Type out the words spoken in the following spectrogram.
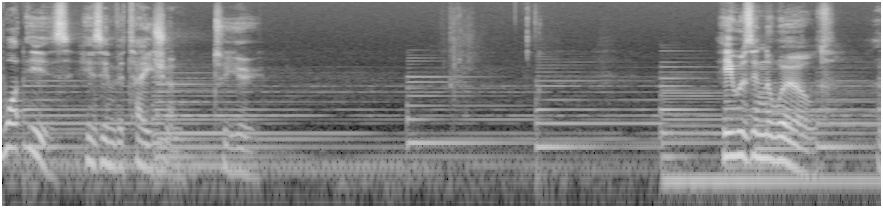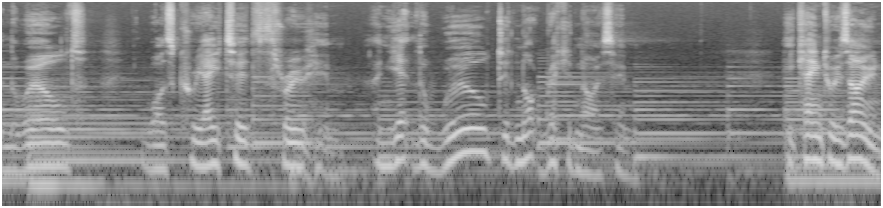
What is His invitation to you? He was in the world, and the world was created through him, and yet the world did not recognize him. He came to his own,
